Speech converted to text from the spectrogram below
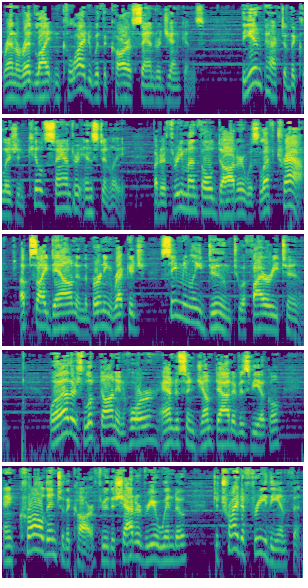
ran a red light and collided with the car of Sandra Jenkins. The impact of the collision killed Sandra instantly, but her three month old daughter was left trapped upside down in the burning wreckage seemingly doomed to a fiery tomb. While others looked on in horror, Anderson jumped out of his vehicle and crawled into the car through the shattered rear window to try to free the infant.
